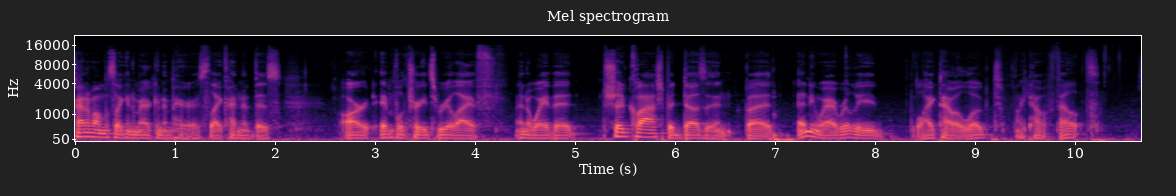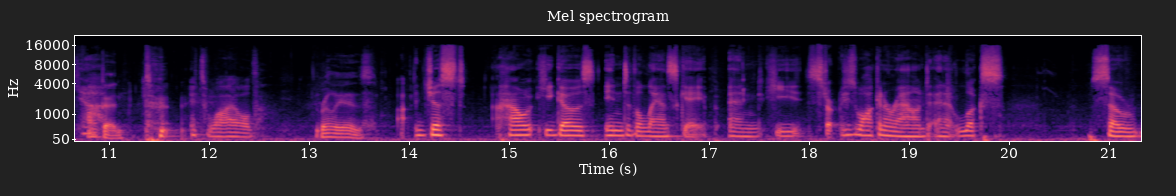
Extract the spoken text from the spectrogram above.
kind of almost like an american in paris like kind of this art infiltrates real life in a way that should clash but doesn't. But anyway, I really liked how it looked, liked how it felt. Yeah. All good. It's wild. really is. Uh, Just how he goes into the landscape and he start, he's walking around and it looks so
